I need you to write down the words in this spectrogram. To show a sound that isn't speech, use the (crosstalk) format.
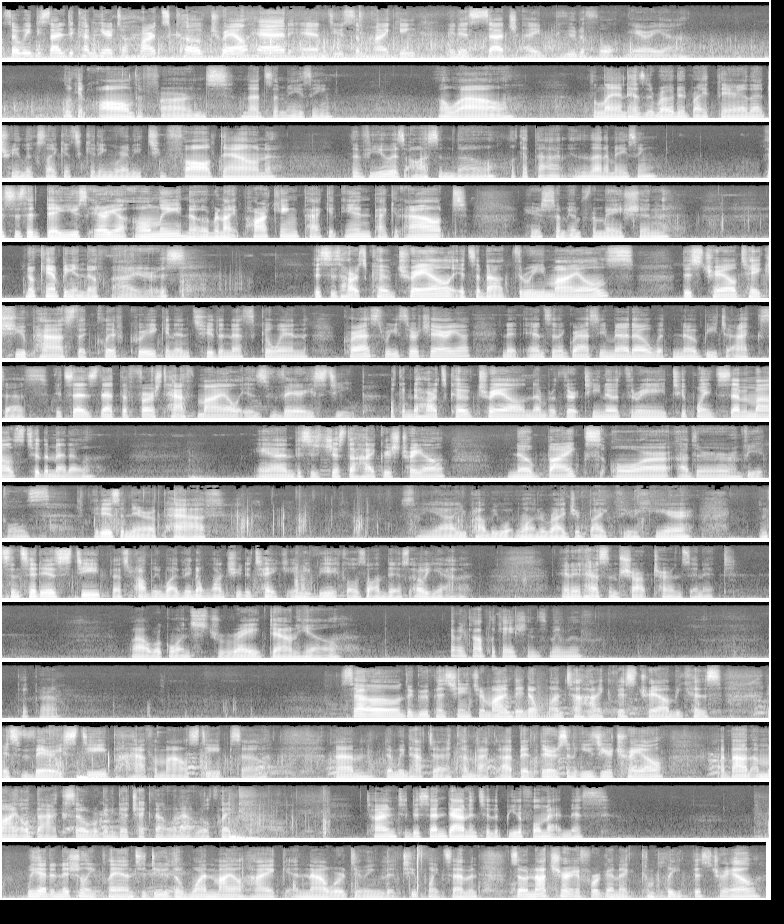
So we decided to come here to Hart's Cove Trailhead and do some hiking. It is such a beautiful area. Look at all the ferns. That's amazing. Oh wow. The land has eroded right there. That tree looks like it's getting ready to fall down. The view is awesome though. Look at that. Isn't that amazing? This is a day use area only. No overnight parking. Pack it in, pack it out. Here's some information. No camping and no fires. This is Hart's Cove Trail. It's about three miles. This trail takes you past the Cliff Creek and into the Neskowin Crest Research Area, and it ends in a grassy meadow with no beach access. It says that the first half mile is very steep. Welcome to Hart's Cove Trail, number 1303, 2.7 miles to the meadow. And this is just a hiker's trail. No bikes or other vehicles. It is a narrow path. So yeah, you probably wouldn't want to ride your bike through here. And since it is steep, that's probably why they don't want you to take any vehicles on this. Oh yeah. And it has some sharp turns in it. Wow, we're going straight downhill. Having complications, Moo Good girl. So the group has changed their mind. They don't want to hike this trail because it's very steep, half a mile steep. So um, then we'd have to come back up it. There's an easier trail about a mile back. So we're going to go check that one out real quick. Time to descend down into the beautiful madness. We had initially planned to do the one mile hike and now we're doing the 2.7. So not sure if we're going to complete this trail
